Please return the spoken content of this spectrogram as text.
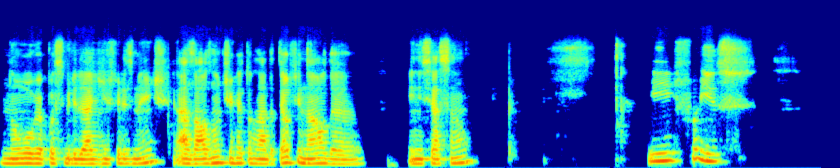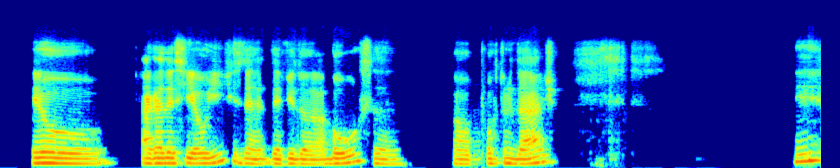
não houve a possibilidade, infelizmente. As aulas não tinham retornado até o final da iniciação. E foi isso. Eu agradeci ao IFES né, devido à bolsa, à oportunidade. E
